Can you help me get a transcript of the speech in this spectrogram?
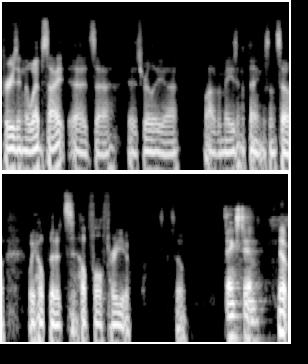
perusing the website. Uh, it's, uh, it's really uh, a lot of amazing things. And so we hope that it's helpful for you. So thanks, Tim. Yep.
